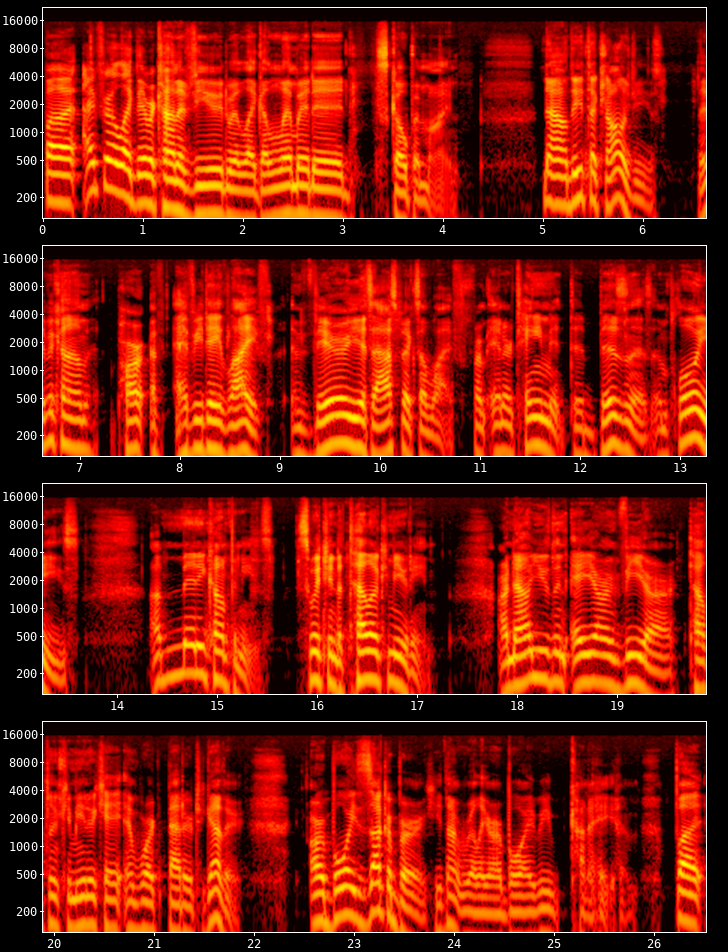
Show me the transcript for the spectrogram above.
but I feel like they were kind of viewed with like a limited scope in mind. Now, these technologies, they become part of everyday life and various aspects of life, from entertainment to business, employees of many companies switching to telecommuting are now using AR and VR to help them communicate and work better together. Our boy Zuckerberg, he's not really our boy, we kind of hate him, but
